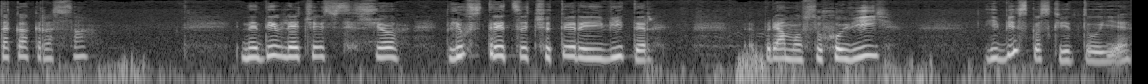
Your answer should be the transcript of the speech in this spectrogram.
Така краса. Не дивлячись, що плюс 34 і вітер прямо суховій, гібіскус квітує.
